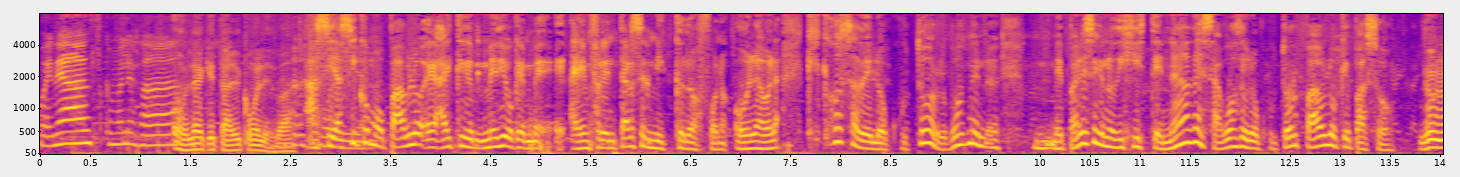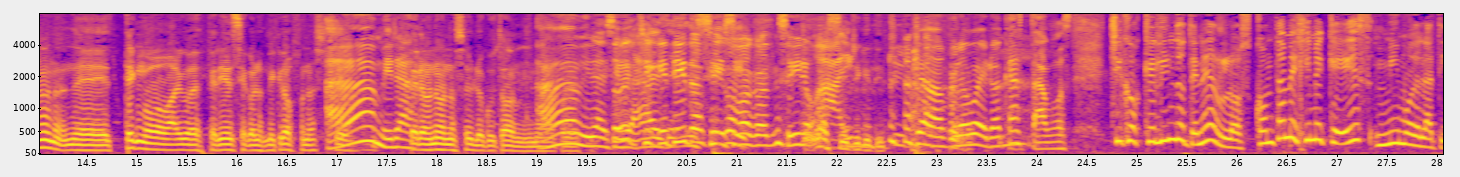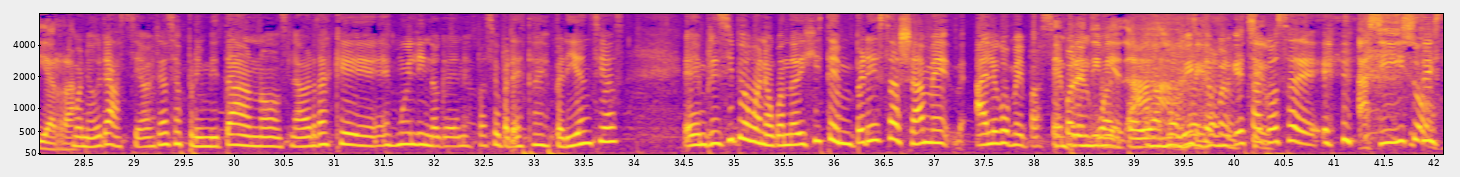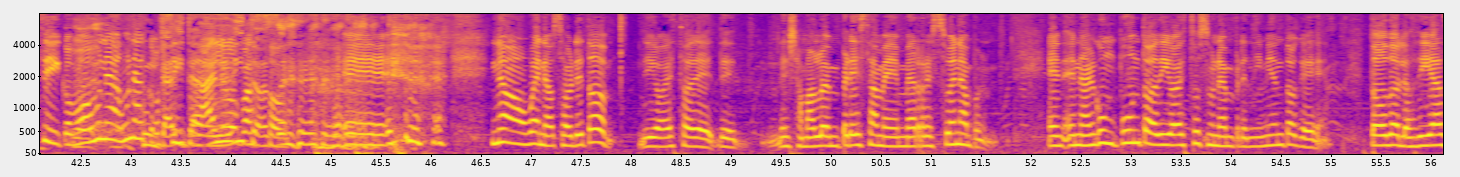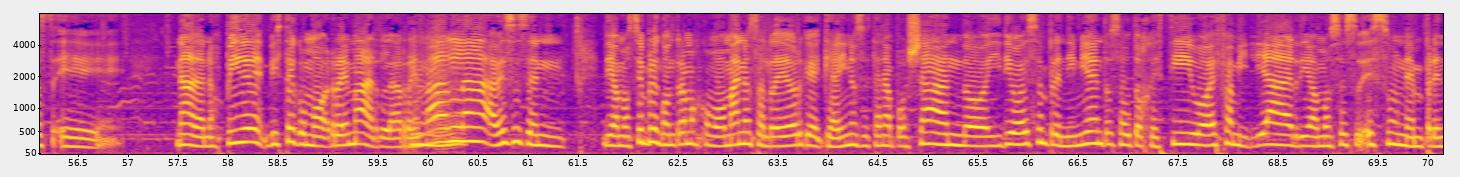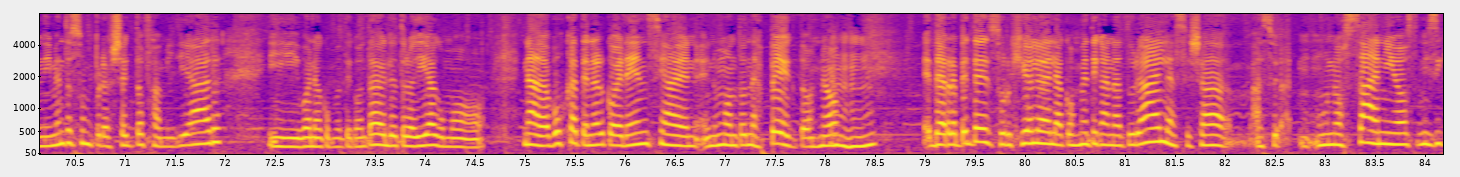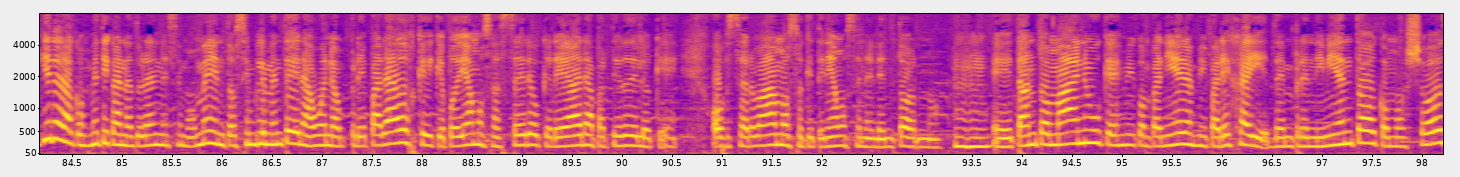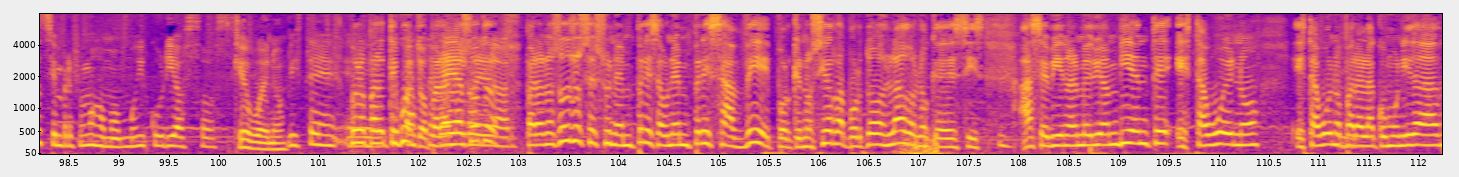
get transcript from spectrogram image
Buenas, ¿cómo les va? Hola, ¿qué tal? ¿Cómo les va? Así, Muy así bien. como Pablo, eh, hay que medio que me- eh, a enfrentarse el micrófono. Hola, hola. ¿Qué cosa de locutor? Vos me, me parece que no dijiste nada, esa voz de locutor, Pablo, ¿qué pasó? No, no, no, eh, tengo algo de experiencia con los micrófonos. Ah, sí, mira. Pero no, no soy locutor ni nada. Ah, mira, Todo chiquitito, así como con- sí, no, Todo así ay, chiquitito. No, pero bueno, acá estamos. Chicos, qué lindo tenerlos. Contame, Jime, qué es Mimo de la Tierra. Bueno, gracias, gracias por invitarnos. La verdad es que es muy lindo que den espacio para estas experiencias. En principio, bueno, cuando dijiste empresa ya me algo me pasó por el Emprendimiento. cuerpo, digamos, ¿viste? Porque esta Sí. cosa de ¿Así hizo? Sí, sí, como una una cosita, algo deditos. pasó. Eh, no, bueno, sobre todo, digo, esto de, de- de llamarlo empresa me, me resuena. en, en algún punto, digo, esto es un emprendimiento que todos los días, eh, nada, nos pide, viste, como remarla, remarla. A veces, en, digamos, siempre encontramos como manos alrededor que, que ahí nos están apoyando. Y digo, es emprendimiento, es autogestivo, es familiar, digamos, es, es un emprendimiento, es un proyecto familiar. Y bueno, como te contaba el otro día, como, nada, busca tener coherencia en, en un montón de aspectos, ¿no? De repente surgió lo de la cosmética natural hace ya hace unos años, ni siquiera era cosmética natural en ese momento, simplemente era, bueno, preparados que, que podíamos hacer o crear a partir de lo que observamos o que teníamos en el entorno. Eh, tanto Manu, que es mi compañero, es mi pareja y de emprendimiento, como yo, siempre fuimos como muy curiosos. Qué bueno. ¿Viste? Bueno, Eh, para, te ¿qué cuento, para ¿Qué hay nosotros, alrededor? para nosotros es una empresa, una empresa B, porque nos cierra por todos lados lo que decís. Hace bien al medio ambiente, está bueno, está bueno para la comunidad.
